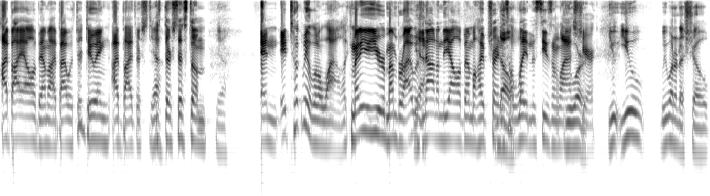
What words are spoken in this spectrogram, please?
I buy Alabama. I buy what they're doing. I buy their Yeah. their system. Yeah. And it took me a little while. Like many of you remember, I was Yeah. not on the Alabama hype train No. until late in the season last you year. You you we wanted to show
